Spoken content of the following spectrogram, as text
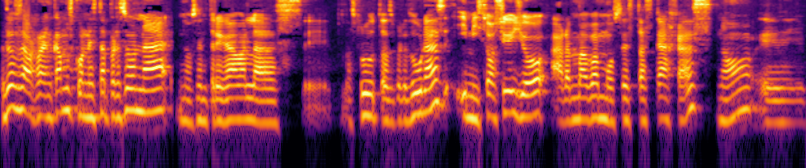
Entonces arrancamos con esta persona, nos entregaba las, eh, las frutas, verduras y mi socio y yo armábamos estas cajas, ¿no? Eh,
